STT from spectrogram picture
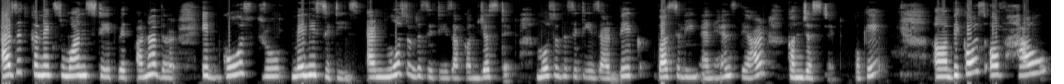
As it connects one state with another, it goes through many cities and most of the cities are congested. Most of the cities are big, bustling and hence they are congested okay? Uh, because of how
